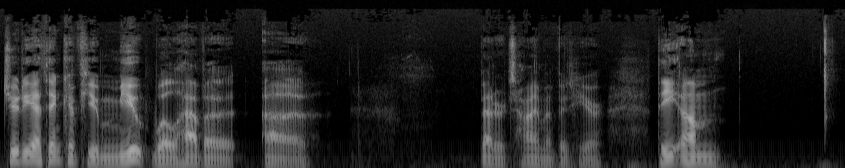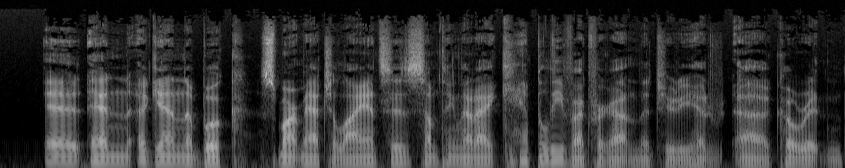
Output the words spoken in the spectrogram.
Judy, I think if you mute, we'll have a, a better time of it here. The um, and again, the book Smart Match Alliances, something that I can't believe I'd forgotten that Judy had uh, co-written,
